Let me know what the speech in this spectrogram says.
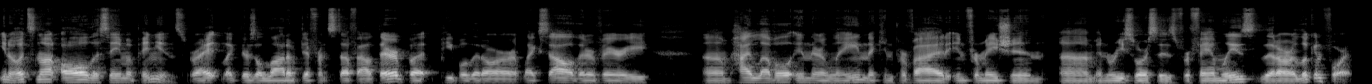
you know, it's not all the same opinions, right? Like there's a lot of different stuff out there, but people that are like Sal that are very um, high level in their lane that can provide information um, and resources for families that are looking for it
